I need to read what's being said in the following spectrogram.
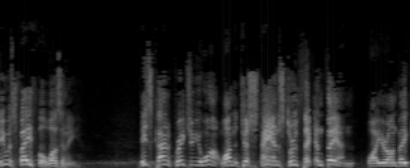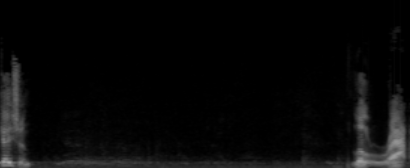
He was faithful, wasn't he? He's the kind of preacher you want. One that just stands through thick and thin while you're on vacation. Little rat.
